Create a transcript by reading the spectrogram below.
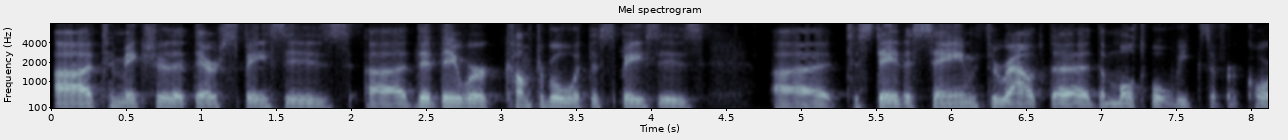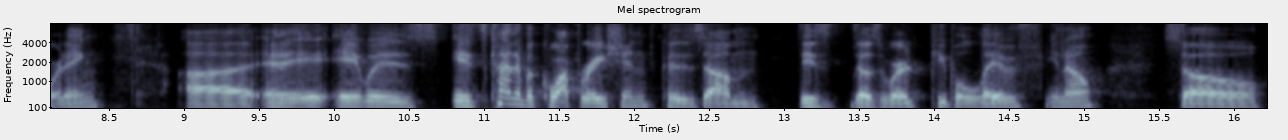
uh, to make sure that their spaces, uh, that they were comfortable with the spaces uh, to stay the same throughout the the multiple weeks of recording. Uh, and it, it, was it's kind of a cooperation because um, these those are where people live, you know. So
